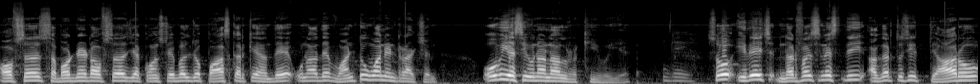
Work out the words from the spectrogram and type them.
ਆਫਸਰਸ ਸਬਆਰਡੀਨੇਟ ਆਫਸਰਸ ਜਾਂ ਕਨਸਟੇਬਲ ਜੋ ਪਾਸ ਕਰਕੇ ਆਉਂਦੇ ਉਹਨਾਂ ਦੇ 1 ਟੂ 1 ਇੰਟਰੈਕਸ਼ਨ ਉਹ ਵੀ ਅਸੀਂ ਉਹਨਾਂ ਨਾਲ ਰੱਖੀ ਹੋਈ ਹੈ। ਜੀ। ਸੋ ਇਹਦੇ ਚ ਨਰਵਸਨੈਸ ਦੀ ਅਗਰ ਤੁਸੀਂ ਤਿਆਰ ਹੋ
